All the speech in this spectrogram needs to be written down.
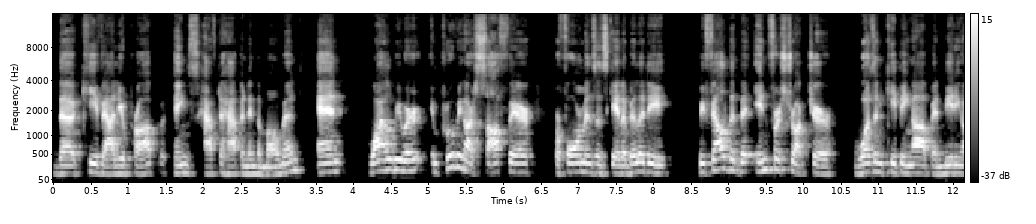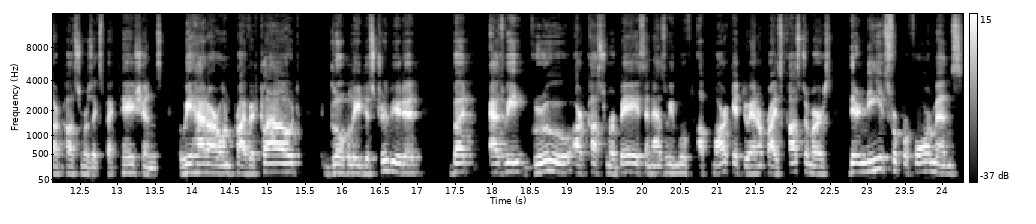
the key value prop. Things have to happen in the moment. And while we were improving our software performance and scalability, we felt that the infrastructure wasn't keeping up and meeting our customers' expectations. We had our own private cloud, globally distributed. But as we grew our customer base and as we moved up market to enterprise customers, their needs for performance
